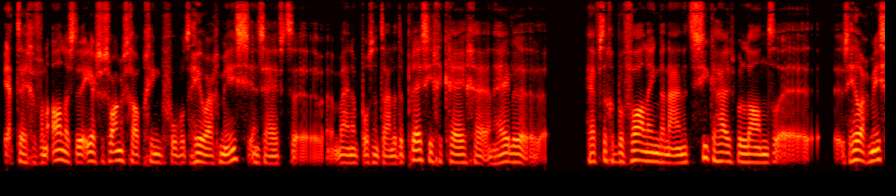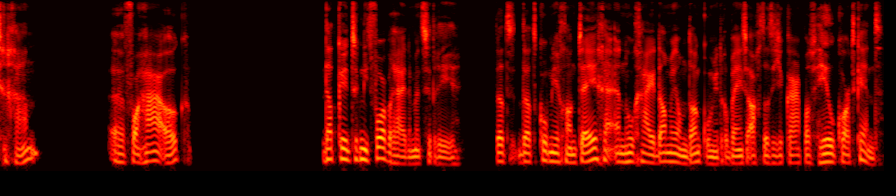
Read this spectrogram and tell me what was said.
Ja, tegen van alles. De eerste zwangerschap ging bijvoorbeeld heel erg mis. En zij heeft eh, bijna een postnatale depressie gekregen. Een hele eh, heftige bevalling. Daarna in het ziekenhuis beland. Is heel erg misgegaan. Voor haar ook. Dat kun je natuurlijk niet voorbereiden met z'n drieën. Dat, dat kom je gewoon tegen. En hoe ga je dan mee om? Dan kom je er opeens achter dat je elkaar pas heel kort kent.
